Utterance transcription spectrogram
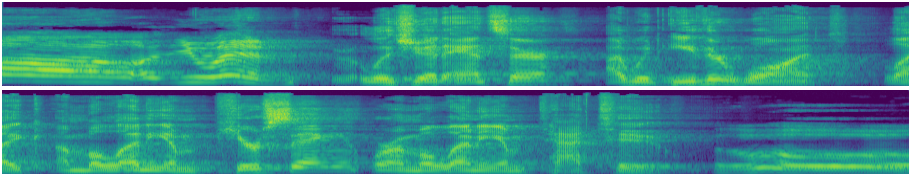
Oh, you win. legit answer, I would either want like a millennium piercing or a millennium tattoo. Ooh.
